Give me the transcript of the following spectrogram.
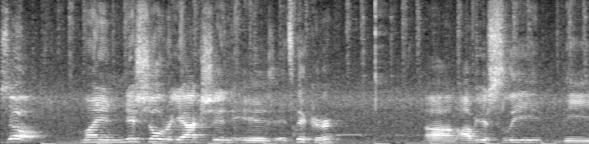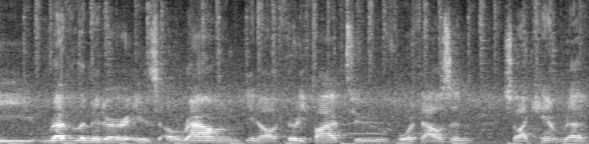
So, my initial reaction is it's thicker. Um, obviously, the rev limiter is around, you know, 35 to 4,000, so I can't rev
